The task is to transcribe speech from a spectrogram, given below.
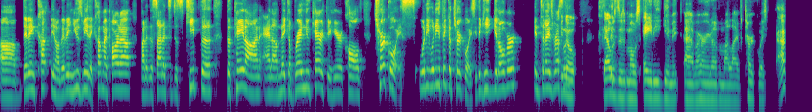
Uh, they didn't cut, you know, they didn't use me. They cut my part out, but I decided to just keep the the paint on and uh, make a brand new character here called Turquoise. What do you what do you think of Turquoise? You think he can get over in today's You wrestling? know, that was the most 80 gimmick I ever heard of in my life. Turquoise. I,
